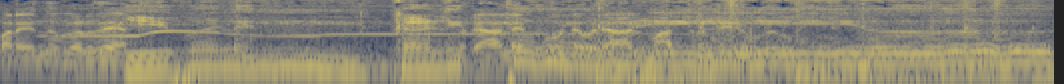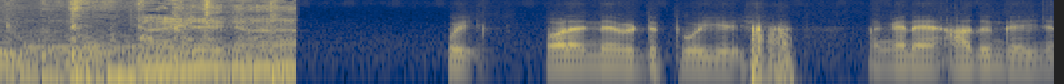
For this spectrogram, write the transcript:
പറയുന്നത് വെറുതെ ഇവളൻ കളി ഒരാളെ പോലെ ഒരാൾ മാത്രമേ ഉള്ളൂ. അഴകാ. പോയി. അവൾ എന്നെ വിട്ട് പോയി. അങ്ങനെ അതും കഴിഞ്ഞു.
